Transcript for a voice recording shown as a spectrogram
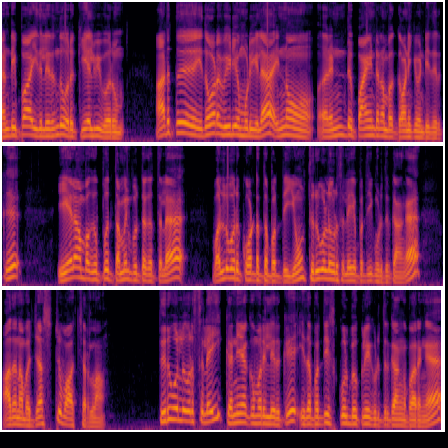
கண்டிப்பாக இதிலிருந்து ஒரு கேள்வி வரும். அடுத்து இதோட வீடியோ முடியல. இன்னும் ரெண்டு பாயிண்ட்டை நம்ம கவனிக்க வேண்டியது இருக்குது ஏழாம் வகுப்பு தமிழ் புத்தகத்தில் வள்ளுவர் கோட்டத்தை பற்றியும் திருவள்ளுவர் சிலையை பற்றியும் கொடுத்துருக்காங்க. அதை நம்ம ஜஸ்ட்டு வாட்சிடலாம் திருவள்ளுவர் சிலை கன்னியாகுமரியில் இருக்குது இதை பற்றி ஸ்கூல் புக்லேயே கொடுத்துருக்காங்க பாருங்கள்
